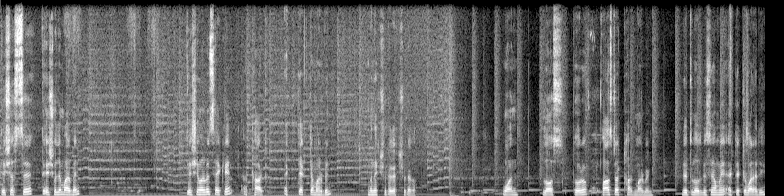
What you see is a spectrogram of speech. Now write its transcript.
তেইশ আসছে, তেইশ হলে মারবেন। তেইশে মারবেন সেকেন্ড আর থার্ড একটা একটা মারবেন। মানে একশো টাকা একশো টাকা। ওয়ান লস তোর ফার্স্ট আর থার্ড মারবেন। যেহেতু লস গেছে, আমি একটা একটা বাড়াই দিই।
